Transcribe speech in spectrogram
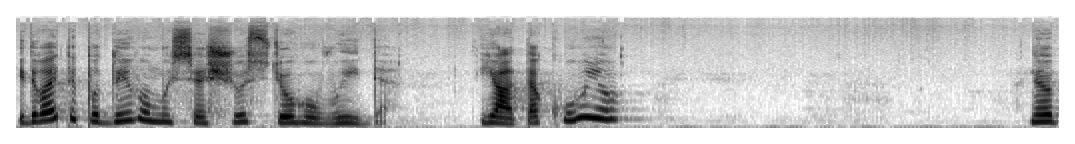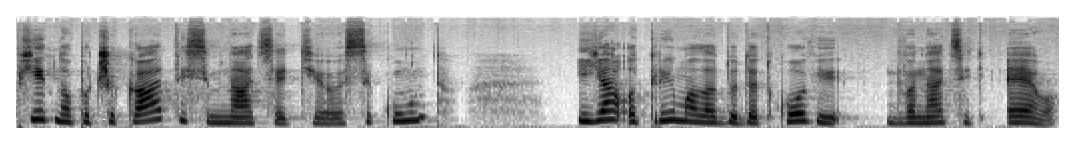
І давайте подивимося, що з цього вийде. Я атакую. Необхідно почекати 17 секунд. І я отримала додаткові 12 ево.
